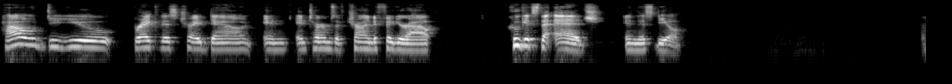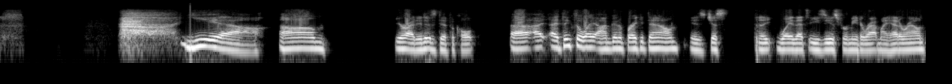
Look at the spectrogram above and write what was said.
how do you break this trade down in in terms of trying to figure out who gets the edge in this deal? yeah. Um, you're right. It is difficult. Uh, I, I think the way I'm going to break it down is just the way that's easiest for me to wrap my head around.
